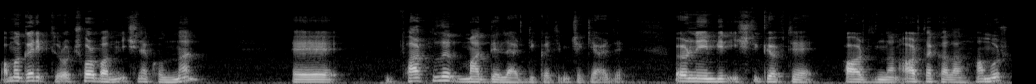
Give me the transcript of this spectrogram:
Ama gariptir o çorbanın içine konulan e, farklı maddeler dikkatimi çekerdi. Örneğin bir içli köfte ardından arta kalan hamur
